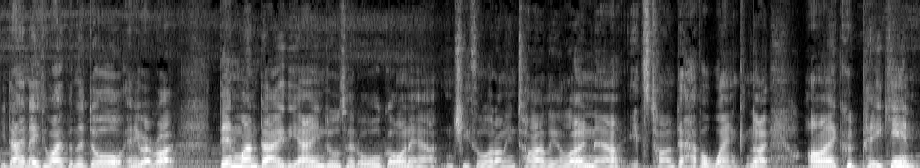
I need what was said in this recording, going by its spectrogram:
You don't need to open the door. Anyway, right. Then one day the angels had all gone out, and she thought, I'm entirely alone now. It's time to have a wank. No, I could peek in.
